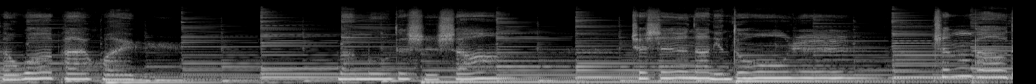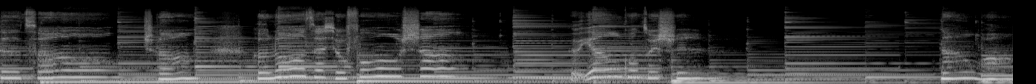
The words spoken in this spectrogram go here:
当我徘徊于满目的世上，却是那年冬日晨跑的操场和落在校服上的阳光最是难忘。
